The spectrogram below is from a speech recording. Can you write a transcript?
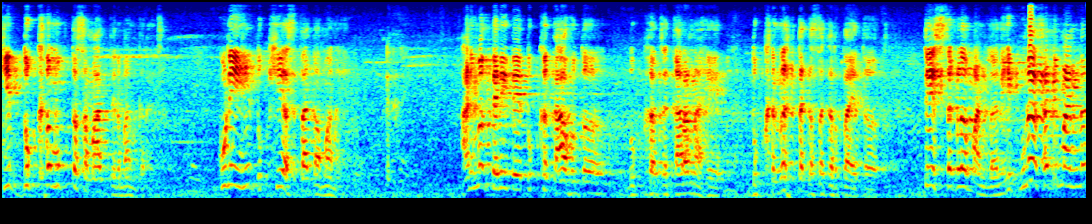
की दुःख मुक्त समाज निर्माण करायचा. कुणीही दुःखी असता कामा नये. आणि मग त्यांनी ते दुःख का होतं? दुःखाचं कारण आहे. दुःख नष्ट कसं करता येतं? ते सगळं मांडलं. आणि हे कुणासाठी मांडलं?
